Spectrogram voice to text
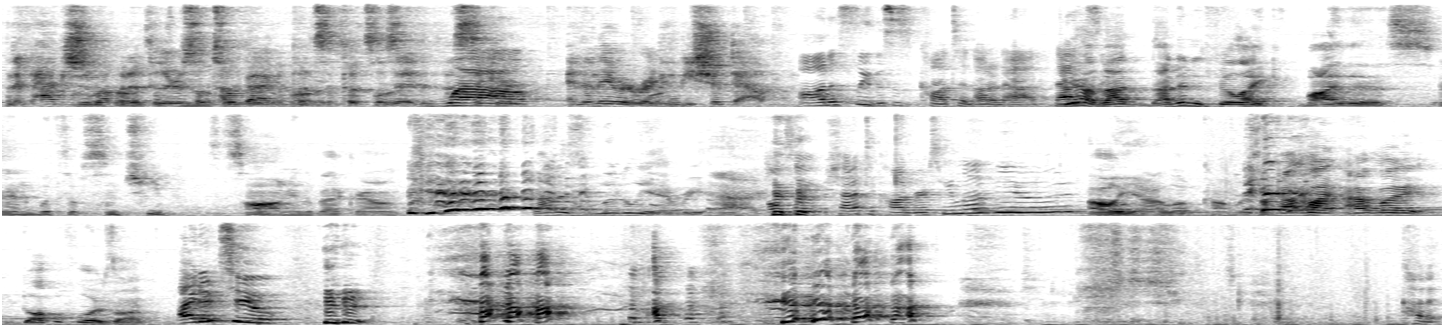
And then packaged them up in a filler so tote bag and put some footsles in, Wow. sticker, and then they were ready to be shipped out. Honestly, this is content, on an ad. Yeah, that that didn't feel like buy this and with some cheap song in the background. that is literally every ad. Also, shout out to Converse. We love you. oh yeah, I love Converse. I have my I have my Golf le Fleurs on. I do too. Cut it.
